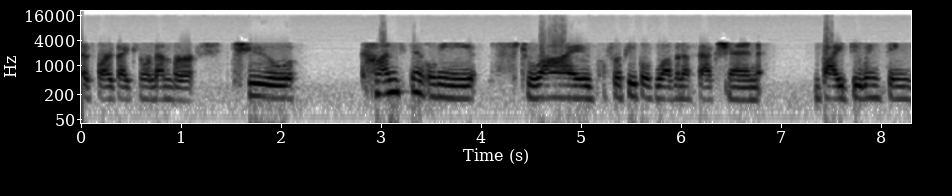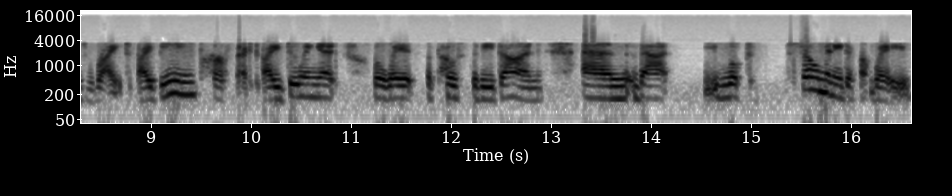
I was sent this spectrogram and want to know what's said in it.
as far as I can remember, to constantly strive for people's love and affection by doing things right, by being perfect, by doing it the way it's supposed to be done, and that looked so many different ways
